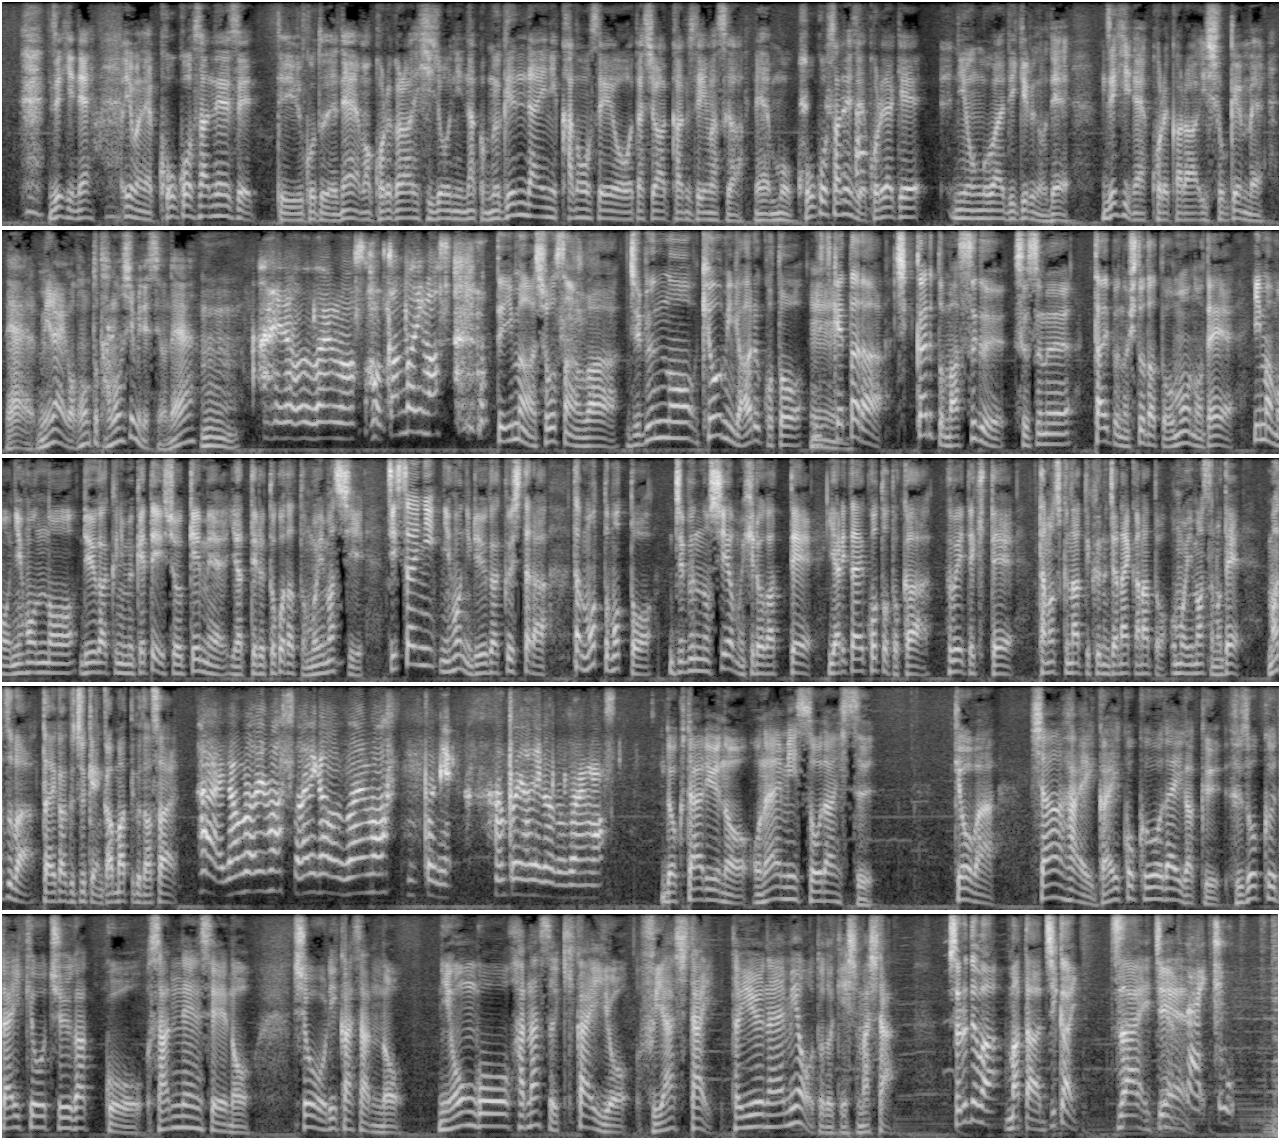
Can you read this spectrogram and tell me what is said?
ぜひね、今ね、高校3年生っていうことでね、まあこれから非常になんか無限大に可能性を私は感じていますが、ね、もう高校3年生でこれだけ日本語ができるので、ぜひね、これから一生懸命、ね、未来が本当楽しみですよね。うん。ありがとうございます。頑張ります。で、今、翔さんは自分の興味があること見つけたら、しっかりとまっすぐ進むタイプの人だと思うので、今も日本の留学に向けて一生懸命やってるとこだと思いますし、実際に日本に留学したら、多分もっともっと自分の視野も広がって、やりたいこととか増えてきて、楽しくなってくるんじゃないかなと思いますので、まずは大学受験頑張ってください。はい、頑張ります。ありがとうございます。本当に。本当にありがとうございます。ドクターリュウのお悩み相談室。今日は、上海外国語大学附属大京中学校3年生の翔理香さんの日本語を話す機会を増やしたいという悩みをお届けしました。それではまた次回。再见。再见。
